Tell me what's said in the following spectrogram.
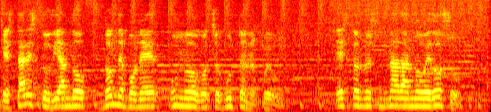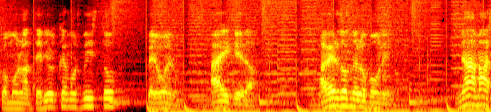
que están estudiando dónde poner un nuevo coche oculto en el juego. Esto no es nada novedoso como lo anterior que hemos visto, pero bueno, ahí queda. A ver dónde lo ponen. Nada más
